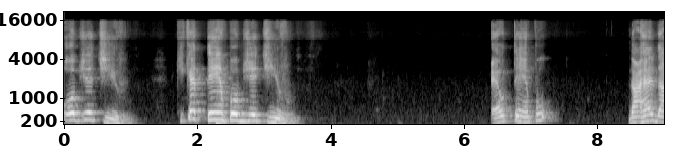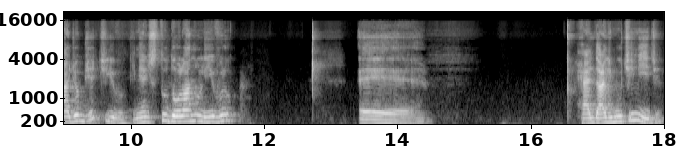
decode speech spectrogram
objetivo. O que é tempo objetivo? É o tempo da realidade objetiva, que nem a gente estudou lá no livro é, Realidade Multimídia.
